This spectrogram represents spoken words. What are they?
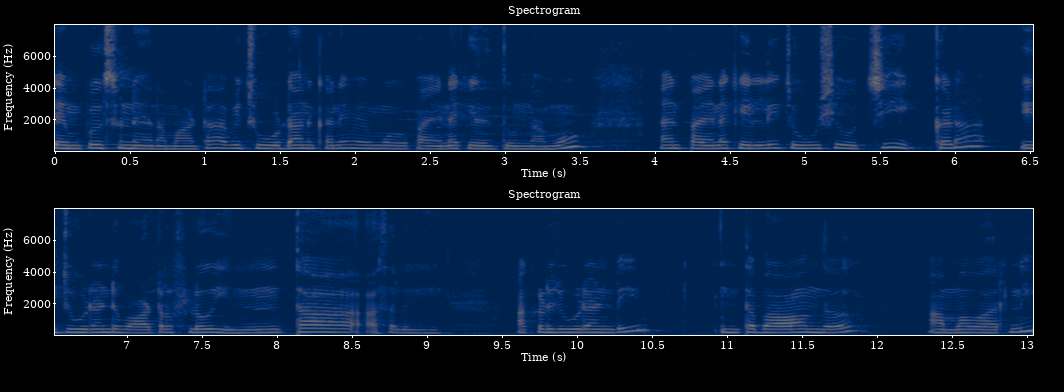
టెంపుల్స్ ఉన్నాయన్నమాట. అవి చూడడానికని మేము పైనకి వెళ్తున్నాము. అండ్ పైనకి వెళ్ళి చూసి వచ్చి ఇక్కడ ఇది చూడండి వాటర్ ఫ్లో ఎంత అసలు అక్కడ చూడండి ఎంత బాగుందో అమ్మవారిని.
